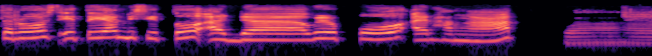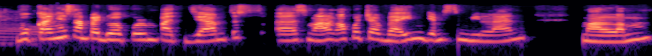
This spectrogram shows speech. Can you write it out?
Terus itu yang di situ ada whirlpool air hangat. Wow. Bukanya sampai 24 jam. Terus uh, semalam aku cobain jam 9 malam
